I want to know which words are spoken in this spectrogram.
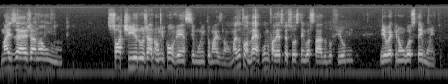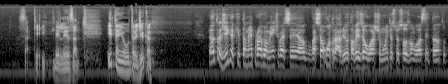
mas é já não só tiro já não me convence muito mais não. Mas eu tô, né, como eu falei, as pessoas têm gostado do filme, eu é que não gostei muito. Saquei, beleza. E tem outra dica? Tem outra dica que também provavelmente vai ser algo, vai ser ao contrário. Eu talvez eu goste muito, as pessoas não gostem tanto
